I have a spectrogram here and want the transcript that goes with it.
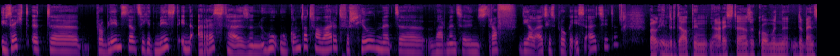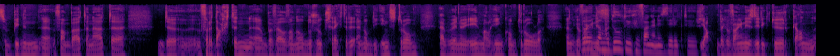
U zegt het uh, probleem stelt zich het meest in de arresthuizen. Hoe, hoe komt dat? Van waar het verschil met uh, waar mensen hun straf, die al uitgesproken is, uitzitten? Wel, inderdaad, in arresthuizen komen de mensen binnen uh, van buitenuit de verdachten op bevel van de onderzoeksrechter. En op die instroom hebben we nu eenmaal geen controle. Een gevangenis... Dan bedoelt u gevangenisdirecteur? Ja, de gevangenisdirecteur kan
